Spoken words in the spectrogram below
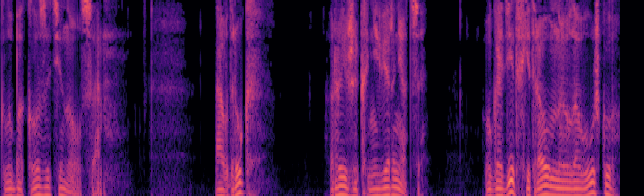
глубоко затянулся. А вдруг Рыжик не вернется? Угодит в хитроумную ловушку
